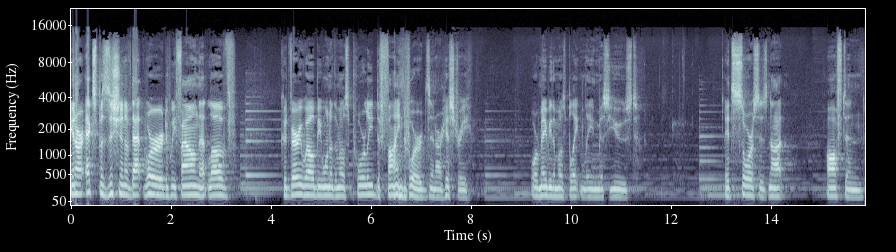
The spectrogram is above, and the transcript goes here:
In our exposition of that word, we found that love could very well be one of the most poorly defined words in our history or maybe the most blatantly misused. Its source is not often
